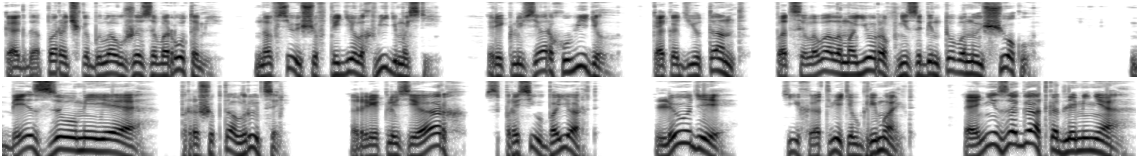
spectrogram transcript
Когда парочка была уже за воротами, но все еще в пределах видимости, реклюзиарх увидел, как адъютант поцеловала майора в незабинтованную щеку. «Безумие!» — прошептал рыцарь. «Реклюзиарх?» — спросил Боярд. «Люди!» — тихо ответил Гримальд. «Они загадка для меня!»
